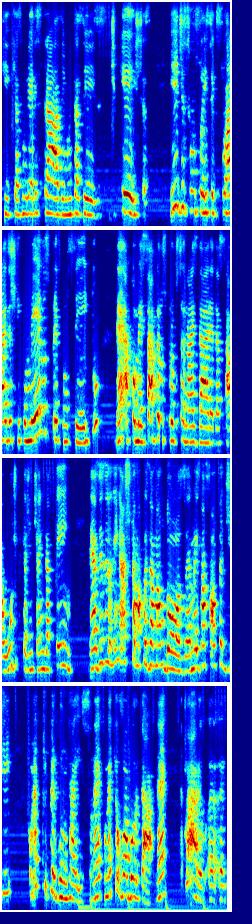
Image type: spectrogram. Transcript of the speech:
que, que as mulheres trazem, muitas vezes, de queixas e disfunções sexuais, acho que com menos preconceito, né, a começar pelos profissionais da área da saúde, porque a gente ainda tem, né, às vezes eu nem acho que é uma coisa maldosa, é mesmo a falta de como é que pergunta isso, né? Como é que eu vou abordar, né? É claro, é, é,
